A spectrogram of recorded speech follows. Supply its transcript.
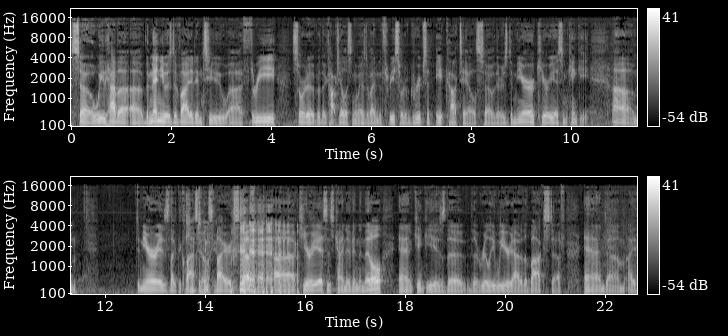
So we have a, a the menu is divided into uh, three sort of the cocktail list anyway is divided into three sort of groups of eight cocktails. So there's demure, curious, and kinky. Um, demure is like the classic inspired stuff. uh, curious is kind of in the middle, and kinky is the the really weird out of the box stuff. And um, I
